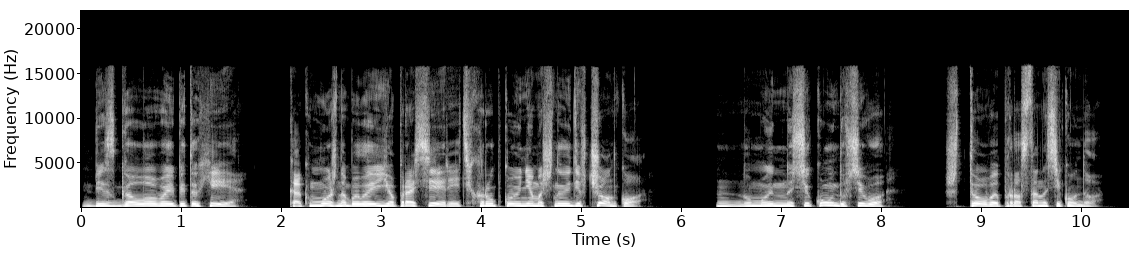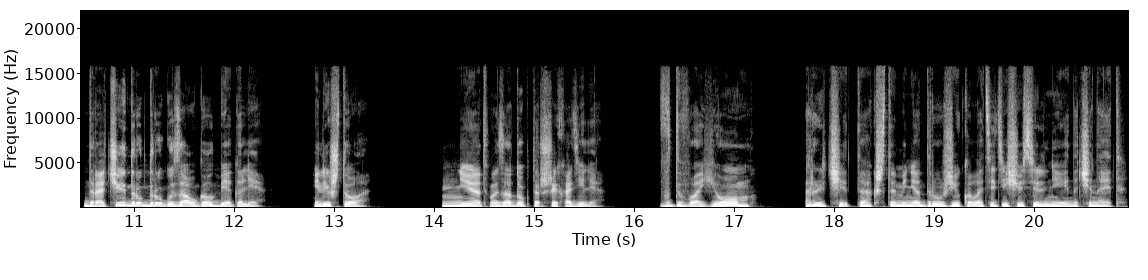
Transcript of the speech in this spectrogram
Безголовые петухи. Как можно было ее просерить, хрупкую немощную девчонку? «Ну мы на секунду всего». «Что вы просто на секунду? Драчи друг другу за угол бегали? Или что?» «Нет, мы за докторшей ходили». «Вдвоем?» Рычит так, что меня дрожью колотить еще сильнее начинает.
